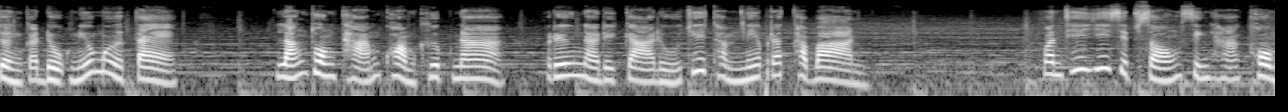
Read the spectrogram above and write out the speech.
จนกระดูกนิ้วมือแตก หลังทวงถามความคืบหน้า เรื่องนาฬิกาหรูที่ทำเนียบรัฐบาล วันที่ 22 สิงหาคม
